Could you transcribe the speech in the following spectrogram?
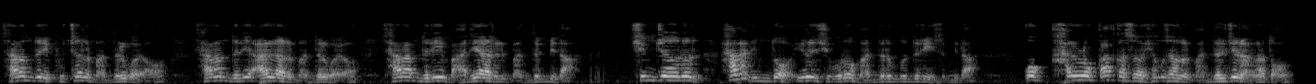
사람들이 부처를 만들고요. 사람들이 알라를 만들고요. 사람들이 마리아를 만듭니다. 심지어는 하나님도 이런 식으로 만드는 분들이 있습니다. 꼭 칼로 깎아서 형상을 만들진 않아도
